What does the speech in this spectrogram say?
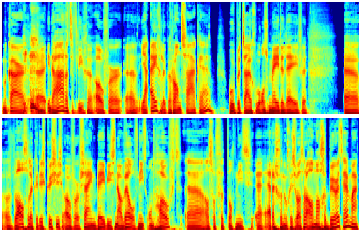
elkaar uh, in de haren te vliegen over ja, eigenlijk randzaken. Hè? Hoe betuigen we ons medeleven? Walgelijke discussies over zijn baby's nou wel of niet onthoofd. Alsof het nog niet erg genoeg is wat er allemaal gebeurt. Hè? Maar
